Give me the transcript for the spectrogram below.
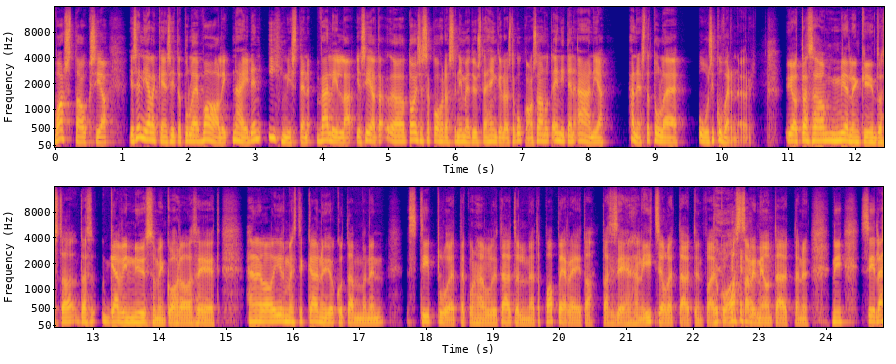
vastauksia ja sen jälkeen siitä tulee vaali näiden ihmisten välillä ja sieltä äh, toisessa kohdassa nimetyistä henkilöistä, kuka on saanut eniten ääniä, hänestä tulee uusi kuvernööri. Joo, tässä on mielenkiintoista tässä Gavin Newsomin kohdalla se, että hänellä oli ilmeisesti käynyt joku tämmöinen stiplu, että kun hän oli täytellyt näitä papereita, tai siis eihän hän itse ole täyttänyt, vaan joku assari ne on täyttänyt, niin siellä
